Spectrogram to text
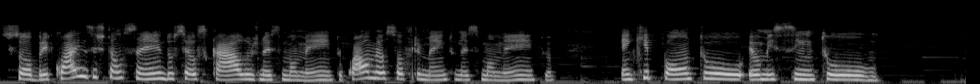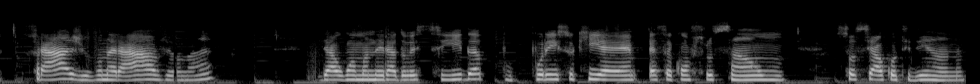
sobre quais estão sendo seus calos nesse momento, qual o meu sofrimento nesse momento, em que ponto eu me sinto frágil, vulnerável, né? De alguma maneira adoecida, por isso que é essa construção social cotidiana.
